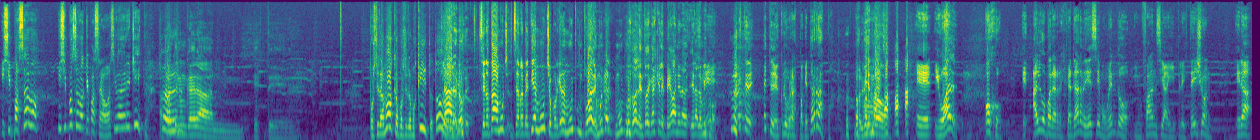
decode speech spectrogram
¿Y si pasaba? ¿Y si pasaba qué pasaba? Así iba derechito. Aparte Claro. nunca eran... Este... Por si la mosca, por si los mosquitos, todo. Claro, no, se notaba mucho, se repetían mucho porque eran muy puntuales, muy, per- muy puntuales. Entonces cada vez que le pegaban era, era lo mismo. Eh, este, de- este del club raspa que te raspa. Volviendo. Eh, igual, ojo, eh, algo para rescatar de ese momento, infancia y PlayStation, era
